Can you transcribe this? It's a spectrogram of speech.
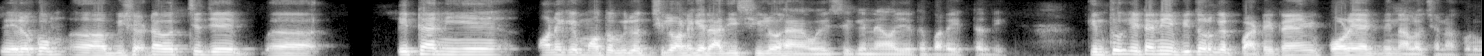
এরকম আহ, বিষয়টা হচ্ছে যে আহ, এটা নিয়ে অনেকে মতবিরোধ ছিল অনেকে রাজি ছিল হ্যাঁ ওয়েসি কে নেওয়া যেতে পারে ইত্যাদি। কিন্তু এটা নিয়ে বিতর্কের পার্ট এটা আমি পরে একদিন আলোচনা করব।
